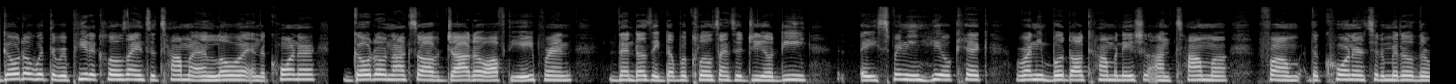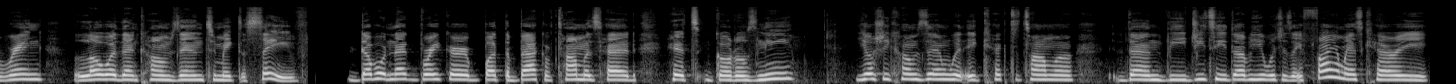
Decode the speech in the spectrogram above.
Goto with the repeated clothesline to Tama and Loa in the corner. Goto knocks off Jado off the apron then does a double clothesline to God, a spinning heel kick, running bulldog combination on Tama from the corner to the middle of the ring. Loa then comes in to make the save. Double neck breaker, but the back of Tama's head hits Goto's knee. Yoshi comes in with a kick to Tama. Then the GTW, which is a fireman's carry,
